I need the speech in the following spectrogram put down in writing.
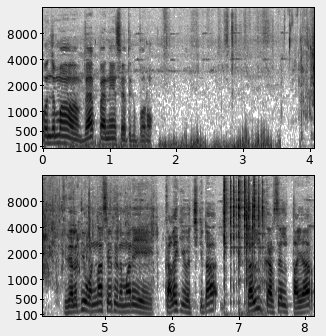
கொஞ்சமாக வேப்பெண்ணையும் சேர்த்துக்க போகிறோம் இது எல்லாத்தையும் ஒன்றா சேர்த்து இந்த மாதிரி கலக்கி வச்சுக்கிட்டா கல் கரைசல் தயார்.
